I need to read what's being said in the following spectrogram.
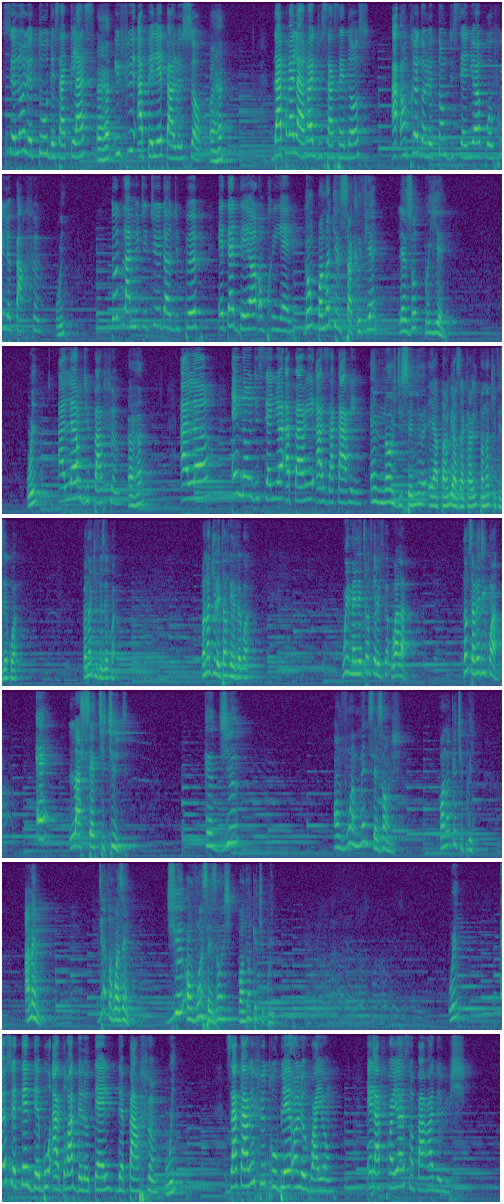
selon le tour de sa classe, Uh-huh. il fut appelé par le sort, Uh-huh. d'après la règle du sacerdoce, à entrer dans le temple du Seigneur pour offrir le parfum. Oui. Toute la multitude du peuple était dehors en prière. Donc pendant qu'il sacrifiait, les autres priaient. Oui? à l'heure du parfum. Uh-huh. Alors, un ange du Seigneur apparut à Zacharie Un ange du Seigneur est apparu à Zacharie pendant qu'il faisait quoi? Pendant qu'il faisait quoi? Pendant qu'il était en train de faire quoi? Oui, mais il était en train de faire. Voilà. Donc ça veut dire quoi? Est la certitude que Dieu envoie même ses anges pendant que tu pries. Amen. Dis à ton voisin, Dieu envoie ses anges pendant que tu pries. Oui, Eux se tinrent debout à droite de l'autel des parfums. oui. Zacharie fut troublé en le voyant, et la frayeur s'empara de lui.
